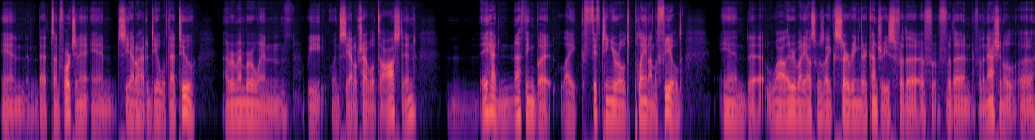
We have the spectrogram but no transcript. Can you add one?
and that's unfortunate. And Seattle had to deal with that too. I remember when we when Seattle traveled to Austin, they had nothing but like 15 year olds playing on the field. And uh, while everybody else was like serving their countries for the for, for the for the national uh,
